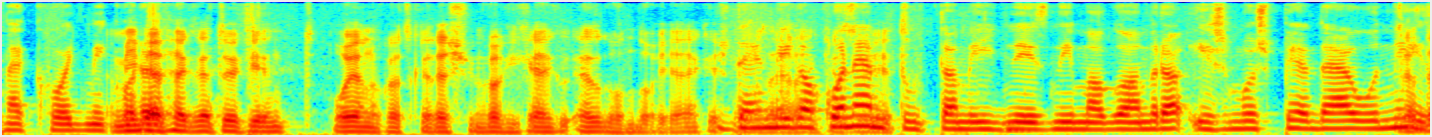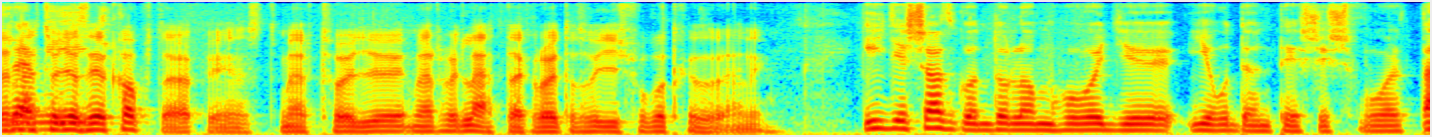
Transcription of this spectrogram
meg hogy mikor... Mi befektetőként olyanokat keresünk, akik ezt gondolják. És de még akkor nem tudtam így nézni magamra, és most például nézem De lehet, így... hogy azért kaptál pénzt, mert hogy, mert hogy látták rajtad, hogy így fogod kezelni így, és azt gondolom, hogy jó döntés is volt,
